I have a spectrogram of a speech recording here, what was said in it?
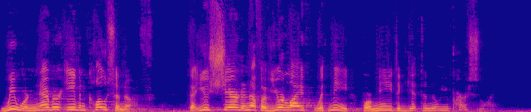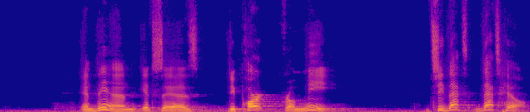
We were never even close enough that you shared enough of your life with me for me to get to know you personally. And then it says, Depart from me. See, that's, that's hell.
